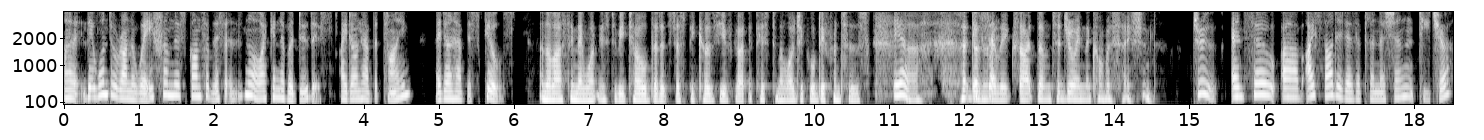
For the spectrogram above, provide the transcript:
uh, they want to run away from this concept. They say, no, I can never do this. I don't have the time. I don't have the skills. And the last thing they want is to be told that it's just because you've got epistemological differences. Yeah. Uh, that doesn't really excite them to join the conversation. True. And so uh, I started as a clinician teacher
